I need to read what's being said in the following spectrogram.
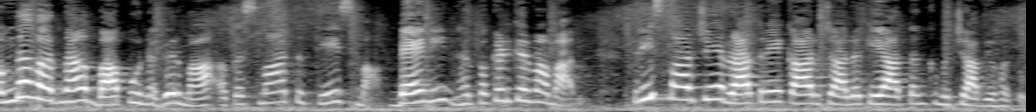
અમદાવાદના બાપુનગરમાં અકસ્માત કેસમાં બેની ધરપકડ કરવામાં આવી. ત્રીસ માર્ચે રાત્રે કાર ચાલકે આતંક મચાવ્યો હતો.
